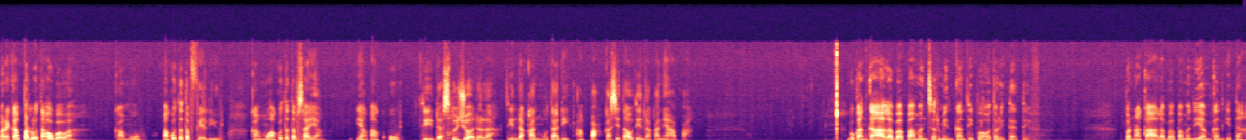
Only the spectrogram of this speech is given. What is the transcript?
mereka perlu tahu bahwa kamu, aku tetap value, kamu, aku tetap sayang. Yang aku tidak setuju adalah tindakanmu tadi. Apa? Kasih tahu tindakannya apa. Bukankah Allah Bapa mencerminkan tipe otoritatif? Pernahkah Allah Bapa mendiamkan kita?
